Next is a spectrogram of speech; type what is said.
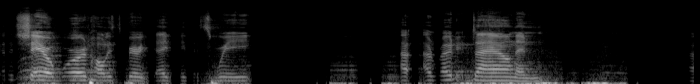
I'm going to share a word Holy Spirit gave me this week. I, I wrote it down and uh,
